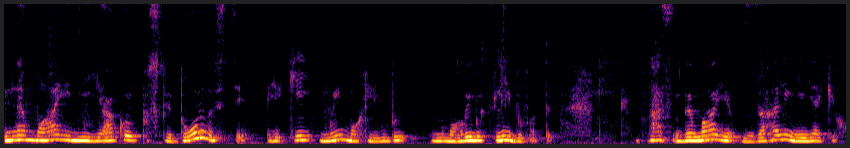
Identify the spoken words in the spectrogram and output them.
Немає ніякої послідовності, якій ми могли би, могли би слідувати. В нас немає взагалі ніяких,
